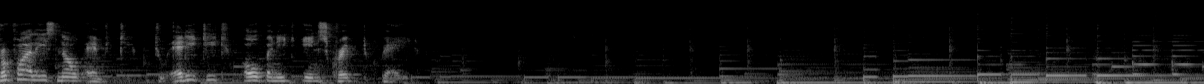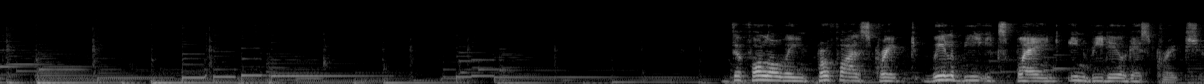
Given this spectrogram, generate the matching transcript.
Profile is now empty. To edit it, open it in Script pane. The following profile script will be explained in video description.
